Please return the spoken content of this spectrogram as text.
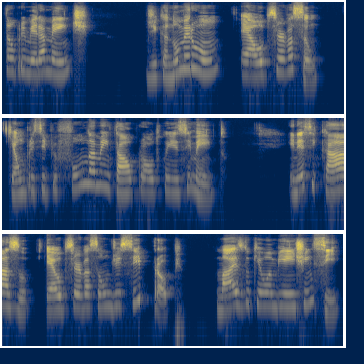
Então, primeiramente, dica número um é a observação, que é um princípio fundamental para o autoconhecimento. E nesse caso, é a observação de si próprio, mais do que o ambiente em si.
